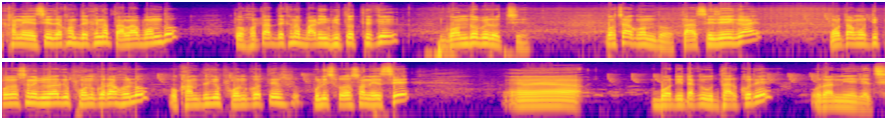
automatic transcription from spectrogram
এখানে এসে যখন দেখে না তালা বন্ধ, তো হঠাৎ দেখে না বাড়ির ভিতর থেকে গন্ধ বেরোচ্ছে, পচা গন্ধ। তা সে জায়গায় মোটামুটি প্রশাসনের বিভাগে ফোন করা হলো। ওখান থেকে ফোন করতে পুলিশ প্রশাসন এসে বডিটাকে উদ্ধার করে ওরা নিয়ে গেছে,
